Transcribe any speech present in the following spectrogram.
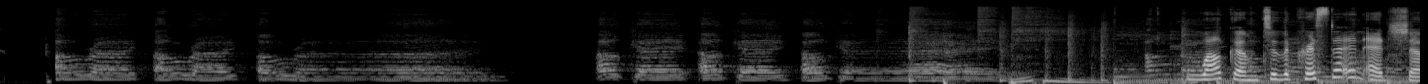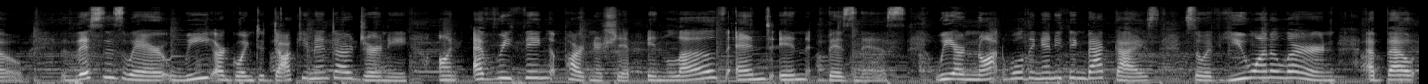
Welcome to the Krista and Ed Show. This is where we are going to document our journey on everything partnership in love and in business. We are not holding anything back, guys. So if you want to learn about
